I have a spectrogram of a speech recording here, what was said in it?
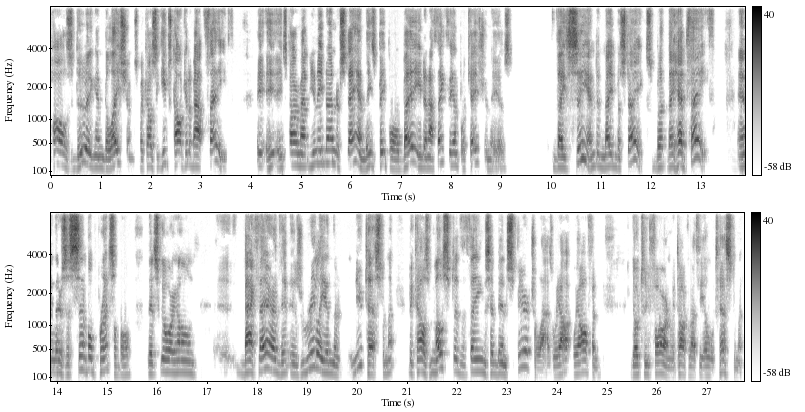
Paul's doing in Galatians because he keeps talking about faith he, he's talking about you need to understand these people obeyed, and I think the implication is they sinned and made mistakes, but they had faith. And there's a simple principle that's going on uh, back there that is really in the New Testament because most of the things have been spiritualized. We we often go too far and we talk about the Old Testament,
